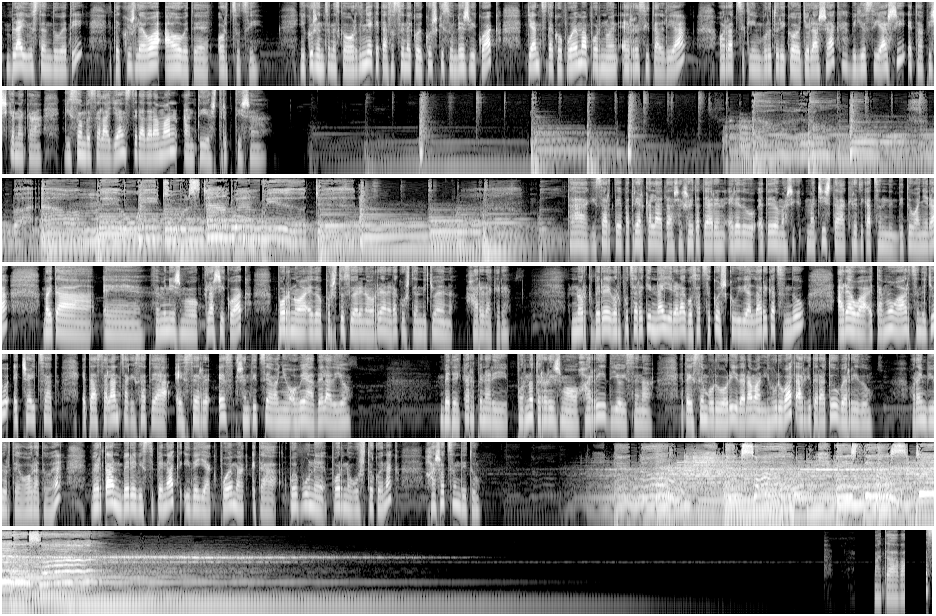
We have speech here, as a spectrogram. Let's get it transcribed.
blai uzten du beti eta ikuslegoa aho bete hortzutzi. Ikus entzunezko gordinek eta zuzeneko ikuskizun lesbikoak jantzitako poema pornoen errezitaldia, horratzekin buruturiko jolasak, biluzi hasi eta pixkanaka gizon bezala jantztera daraman anti-striptisa. Gizarte patriarkala eta sexualitatearen eredu hetero masi- matxista kritikatzen di- ditu gainera, baita e, feminismo klasikoak pornoa edo prostituzioaren aurrean erakusten dituen jarrerak ere. Nork bere gorputzarekin nahi erara gozatzeko eskubidea aldarrikatzen du, araua eta muga hartzen ditu etxaitzat eta zalantzak izatea ezer ez sentitzea baino hobea dela dio. Bere ekarpenari pornoterrorismo jarri dio izena, eta izenburu hori daraman liburu bat argitaratu berri du. Orain bi urte gogoratu, eh? Bertan bere bizipenak, ideiak, poemak eta webgune porno gustokoenak jasotzen ditu. Inside is this desire. Eta baz,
